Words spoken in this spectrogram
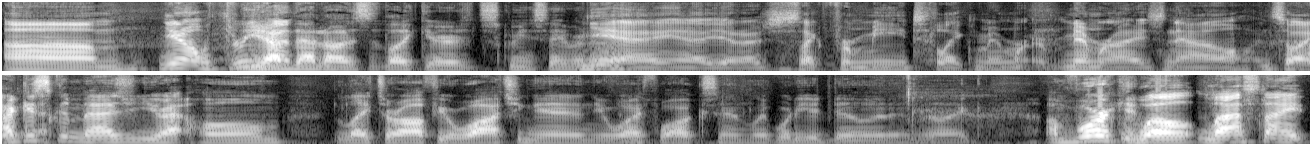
Um, you know, three. 300. you have that as like your screensaver? now? Yeah, yeah, yeah. It's just like for me to like memor- memorize now, and so I, I just can imagine you're at home, the lights are off, you're watching it, and your wife walks in, like, "What are you doing?" And you're like, "I'm working." Well, last night,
